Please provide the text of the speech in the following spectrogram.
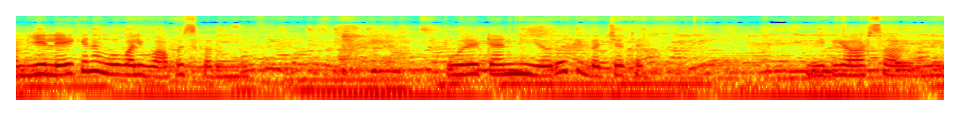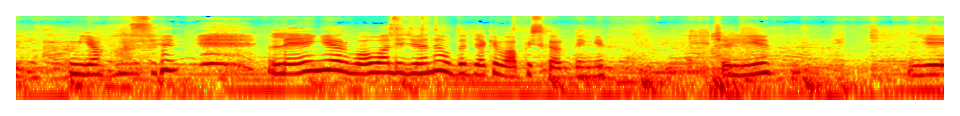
अब ये लेके ना वो वाली वापस करूँगी। पूरे टेन यूरो की बचत है। ये भी आठ साल वाली हम यहाँ से लेंगे और वो वाली जो है ना, उधर जाके वापस कर देंगे। चलिए, ये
